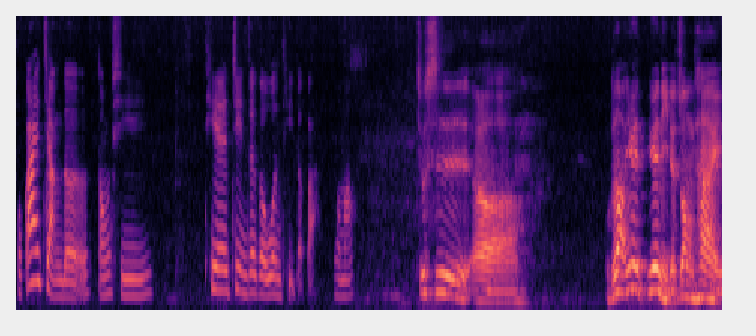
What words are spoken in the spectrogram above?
我刚才讲的东西贴近这个问题的吧？有吗？就是呃，我不知道，因为因为你的状态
